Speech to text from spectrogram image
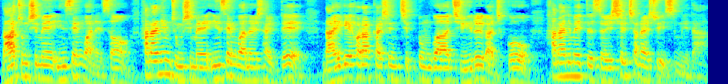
나 중심의 인생관에서 하나님 중심의 인생관을 살 때 나에게 허락하신 직분과 지위를 가지고 하나님의 뜻을 실천할 수 있습니다.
